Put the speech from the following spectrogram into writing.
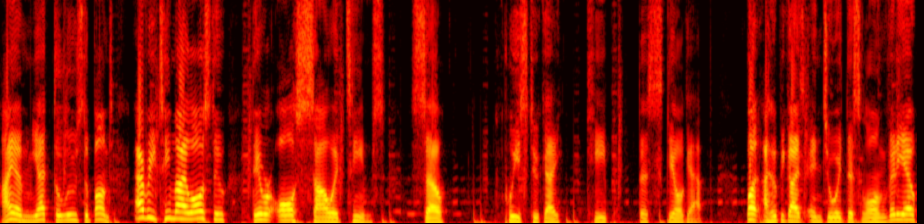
I am yet to lose to bums. Every team I lost to, they were all solid teams. So, please 2K, keep the skill gap. But I hope you guys enjoyed this long video.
